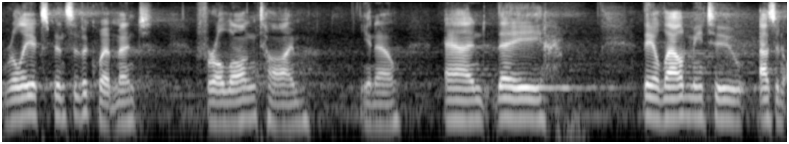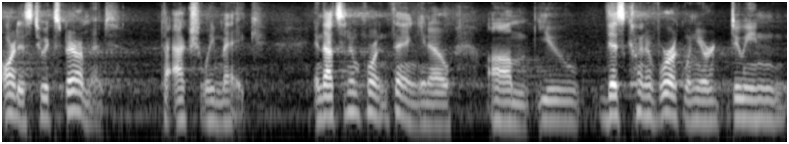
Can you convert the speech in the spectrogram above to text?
really expensive equipment for a long time, you know, and they, they allowed me to, as an artist, to experiment, to actually make. And that's an important thing, you know. Um, you, this kind of work, when you're doing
